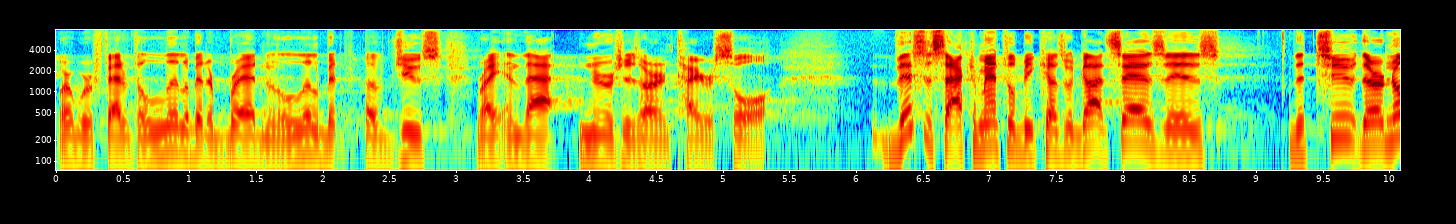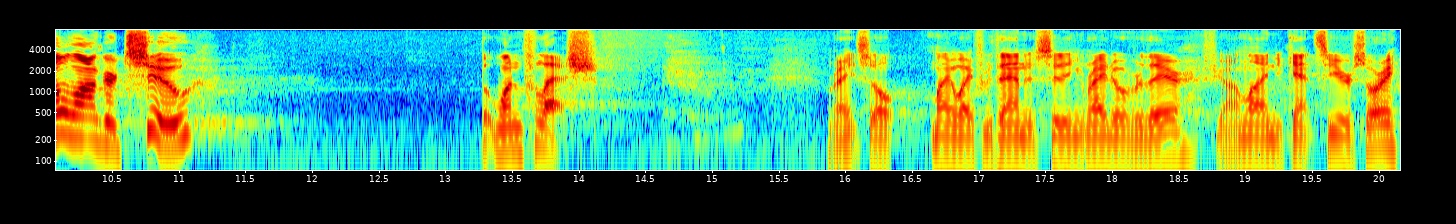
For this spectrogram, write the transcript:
where we're fed with a little bit of bread and a little bit of juice, right? And that nourishes our entire soul. This is sacramental because what God says is the two, there are no longer two, but one flesh. Right? So my wife Ruth Ann is sitting right over there. If you're online, you can't see her, sorry.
